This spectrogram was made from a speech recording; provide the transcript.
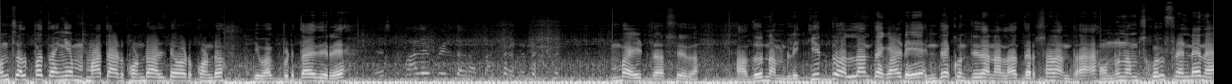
ಒಂದು ಸ್ವಲ್ಪ ಹೊತ್ತು ಹಂಗೆ ಮಾತಾಡ್ಕೊಂಡು ಅಲ್ಟೆ ಹೊಡ್ಕೊಂಡು ಇವಾಗ ಬಿಡ್ತಾ ಇದ್ದೀರಿ ತುಂಬ ಹೈಟ್ ಜಾಸ್ತಿ ಇದೆ. ಅದು ನಮ್ ಲಿಕ್ಕಿದ್ದು ಅಲ್ಲ ಅಂತ ಗಾಡಿ ಹಿಂದೆ ಕುಂತಿದಾನಲ್ಲ ದರ್ಶನ್ ಅಂತ. ಅವನು ನಮ್ಮ ಸ್ಕೂಲ್ ಫ್ರೆಂಡೇನೆ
